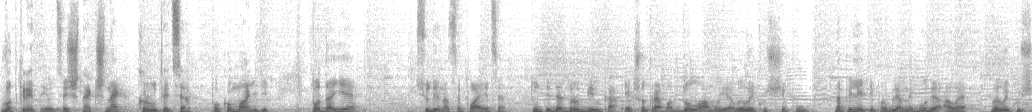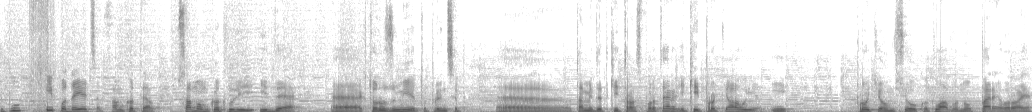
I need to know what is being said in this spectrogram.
в відкритий оцей шнек. Шнек крутиться по команді, подає, сюди насипається. Тут іде дробілка, якщо треба, доламує велику щепу. На пілеті проблем не буде, але велику щепу і подається в сам котел. В самому котлі йде, е, хто розуміє, то принцип е, там іде такий транспортер, який протягує і протягом всього котла воно перегорає.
